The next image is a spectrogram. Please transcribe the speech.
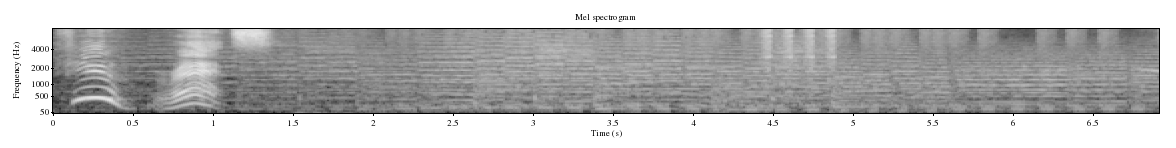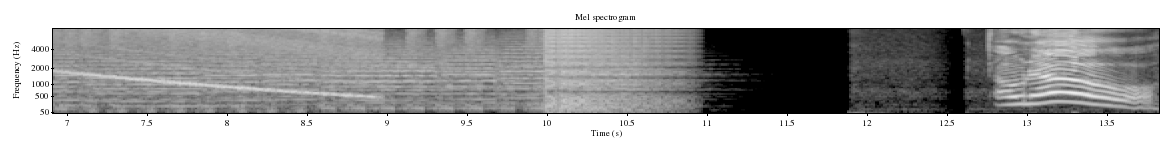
Phew, rats. Oh no!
